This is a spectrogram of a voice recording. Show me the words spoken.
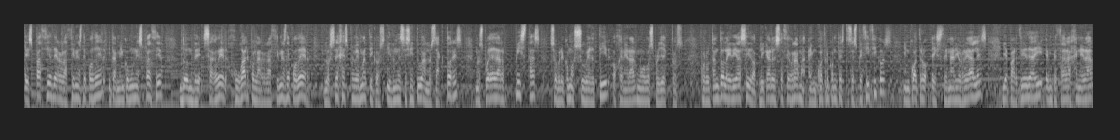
espacio de relaciones de poder y también como un espacio donde saber jugar con las relaciones de poder, los ejes problemáticos y dónde se sitúan los actores nos puede dar pistas sobre cómo subvertir o generar nuevos proyectos. Por lo tanto, la idea ha sido aplicar el sociograma en cuatro contextos específicos, en cuatro escenarios reales y a partir de ahí empezar a generar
